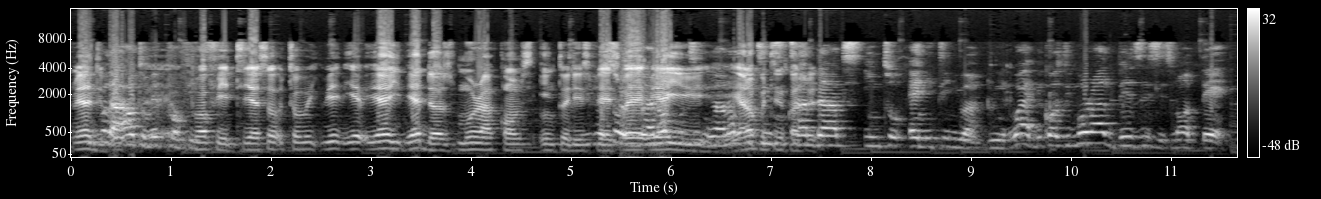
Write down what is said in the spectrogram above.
Where People the- are out to make uh, profit. Profit, yeah. So, so where, where, where, does moral comes into this You know, place so where, you are where not you, putting, you are not you're not putting putting standards into anything you are doing. Why? Because the moral basis is not there.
